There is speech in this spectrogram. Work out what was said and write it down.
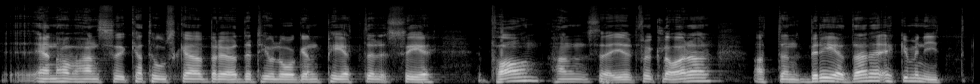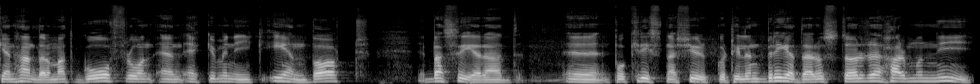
eh, en av hans katolska bröder, teologen Peter C. Pan, han säger, förklarar att den bredare ekumeniken handlar om att gå från en ekumenik enbart baserad eh, på kristna kyrkor till en bredare och större harmoni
